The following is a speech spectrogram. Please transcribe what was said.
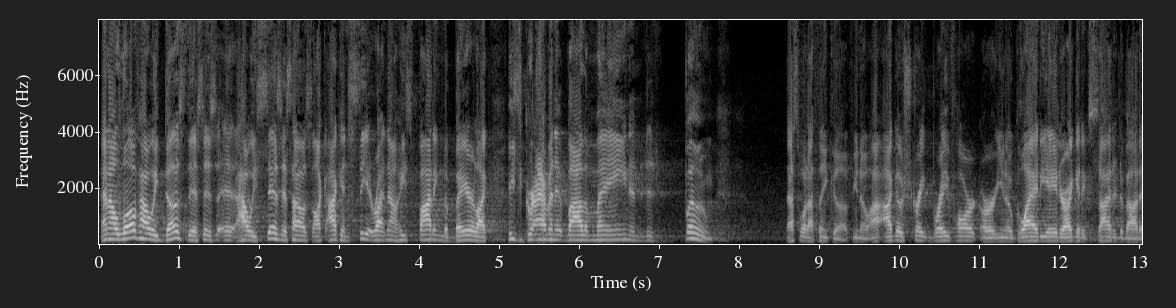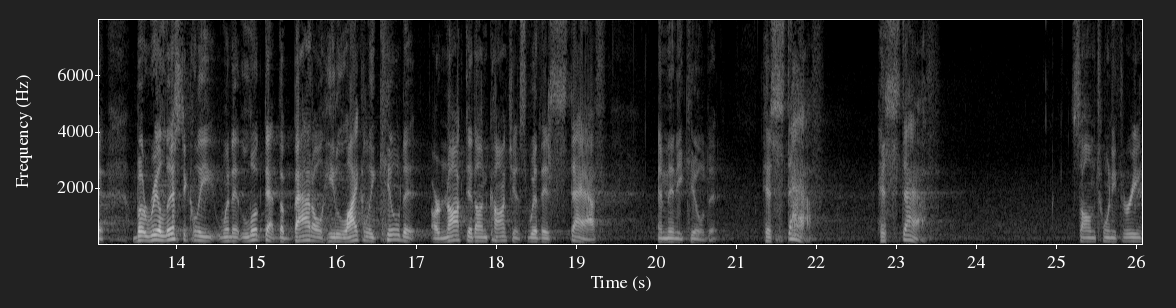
And I love how he does this, is uh, how he says this, how it's like I can see it right now. He's fighting the bear, like he's grabbing it by the mane and just boom. That's what I think of. You know, I, I go straight Braveheart or, you know, Gladiator. I get excited about it. But realistically, when it looked at the battle, he likely killed it or knocked it unconscious with his staff, and then he killed it. His staff. His staff. Psalm 23,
